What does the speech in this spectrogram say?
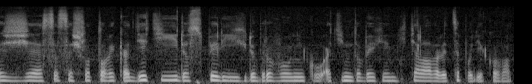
že se sešlo tolika dětí, dospělých, dobrovolníků a tímto bych jim chtěla velice poděkovat.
